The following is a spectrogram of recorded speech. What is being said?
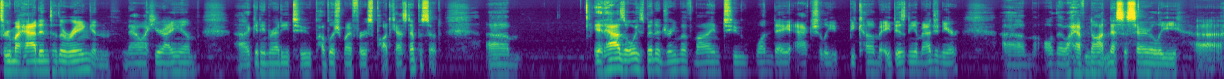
threw my hat into the ring, and now here I am uh, getting ready to publish my first podcast episode. Um, it has always been a dream of mine to one day actually become a Disney Imagineer. Um, although I have not necessarily uh,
